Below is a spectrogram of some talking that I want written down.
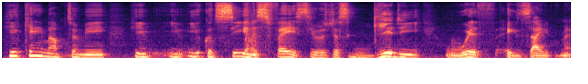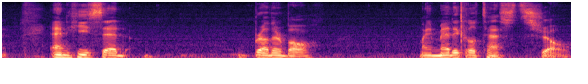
He came up to me he you, you could see in his face he was just giddy with excitement. And he said brother bo my medical tests show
